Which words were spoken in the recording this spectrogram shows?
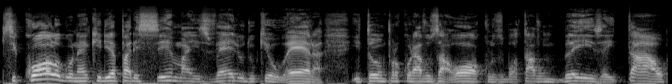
psicólogo, né, queria parecer mais velho do que eu era. Então eu procurava usar óculos, botava um blazer e tal,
